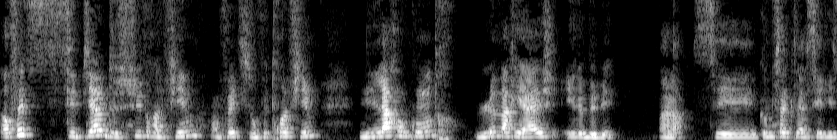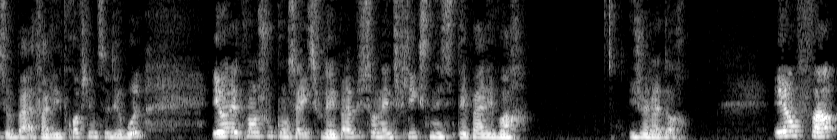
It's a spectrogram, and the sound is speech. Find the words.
En fait, c'est bien de suivre un film. En fait, ils ont fait trois films. La rencontre, le mariage et le bébé. Voilà, c'est comme ça que la série se bat, enfin les trois films se déroulent. Et honnêtement, je vous conseille, si vous ne l'avez pas vu sur Netflix, n'hésitez pas à aller voir. Je l'adore. Et enfin,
